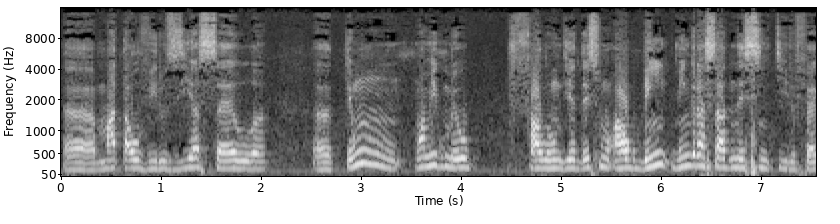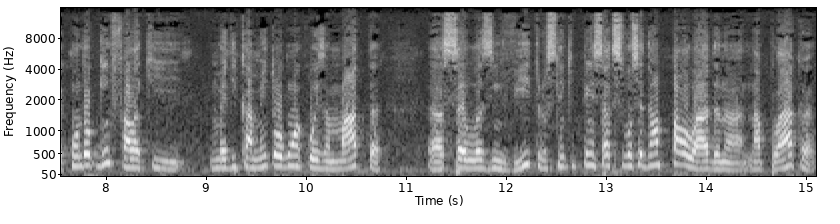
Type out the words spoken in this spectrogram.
uh, matar o vírus e a célula. Uh, tem um, um amigo meu falou um dia desse algo bem, bem engraçado nesse sentido, Fé. Quando alguém fala que um medicamento ou alguma coisa mata as células in vitro, você tem que pensar que se você der uma paulada na, na placa,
